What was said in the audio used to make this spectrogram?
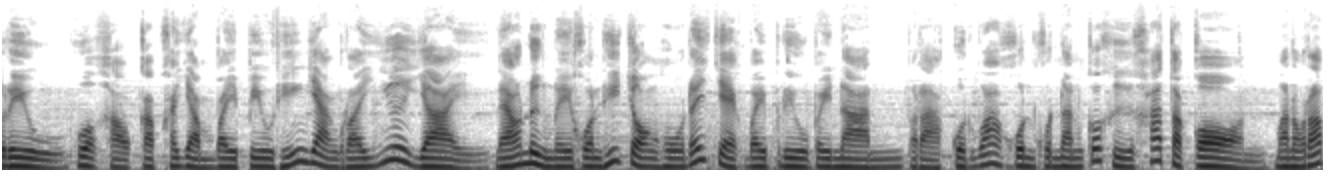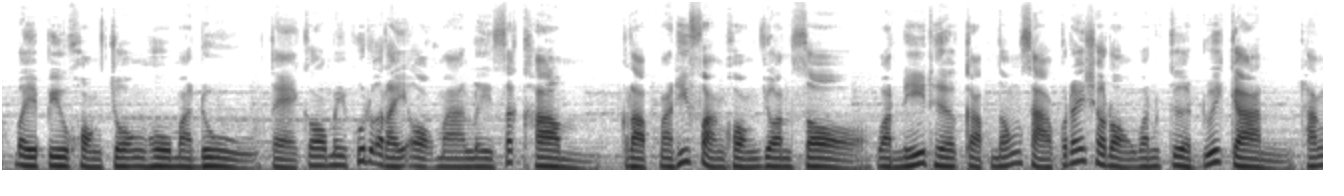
ปลิว พวกเขากลับขยำใบปลิวทิ้งอย่างไรเยื่อใยแล้วหนึ่งในคนที่จองโฮได้แจกใบปลิวไปนั้น ปรากฏว่าคนคนนั้นก็คือฆาตกร มันรับใบปลิวของจองโฮมาดู แต่ก็ไม่พูดอะไรออกมาเลยสักคำกลับมาที่ฝั่งของยอนซอ วันนี้เธอกับน้องสาวก็ได้ฉลองวันเกิดด้วยกัน ทั้ง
